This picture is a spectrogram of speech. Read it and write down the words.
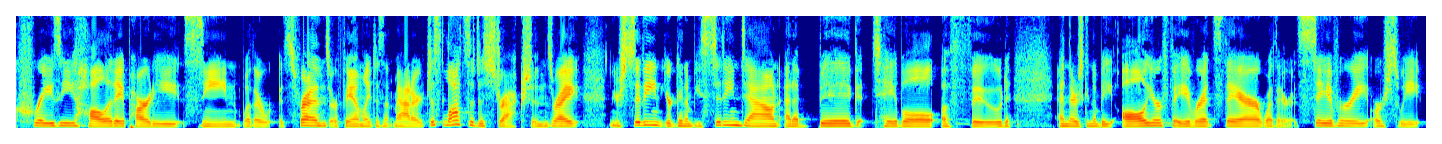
crazy holiday party scene, whether it's friends or family, doesn't matter. Just lots of distractions, right? And you're sitting, you're going to be sitting down at a big table of food, and there's going to be all your favorites there, whether it's savory or sweet.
